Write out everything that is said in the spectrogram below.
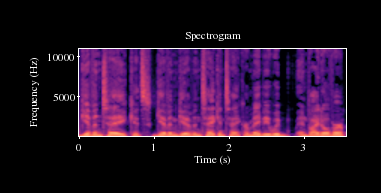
give and take, it's give and give and take and take. Or maybe we invite over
